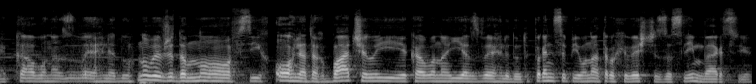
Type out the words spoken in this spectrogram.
Яка вона з вигляду. Ну, ви вже давно в всіх оглядах бачили її, яка вона є з вигляду. В принципі, вона трохи вища за Slim версію.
